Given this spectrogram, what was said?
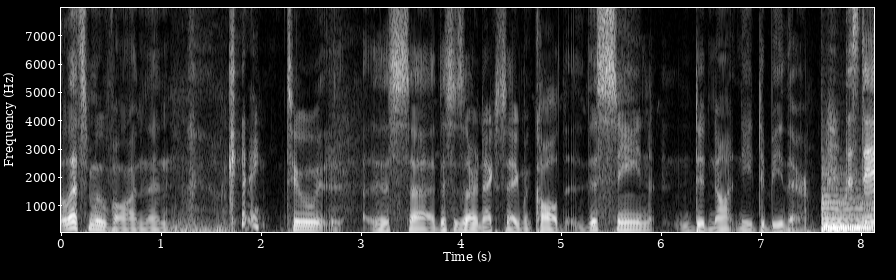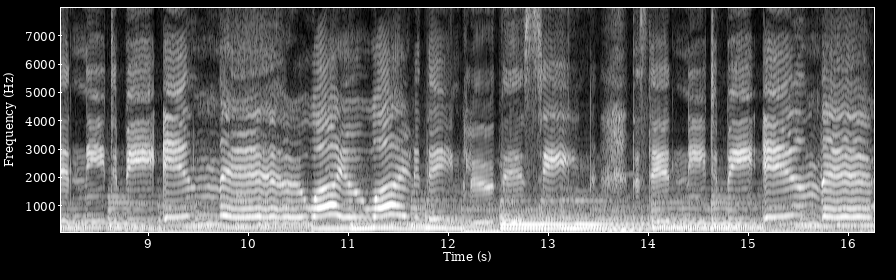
let's move on then okay. to this. Uh, this is our next segment called "This Scene Did Not Need to Be There." This didn't need to be in there. Why, oh, why did they include this scene? This didn't need to be in there.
